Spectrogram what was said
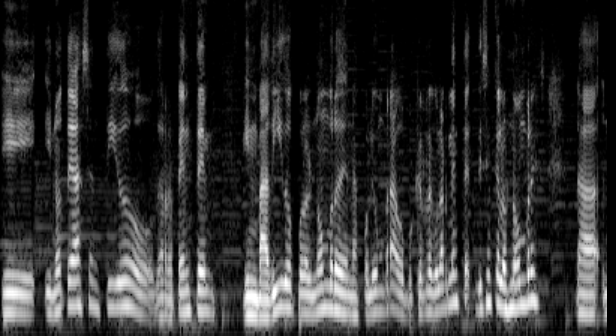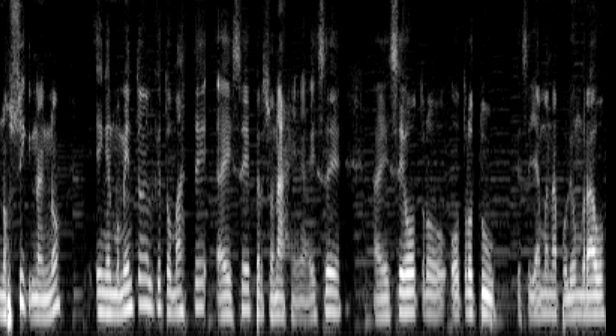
¿Y, y no te has sentido de repente invadido por el nombre de Napoleón Bravo, porque regularmente dicen que los nombres uh, nos signan, ¿no? En el momento en el que tomaste a ese personaje, a ese, a ese otro, otro tú, que se llama Napoleón Bravo,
